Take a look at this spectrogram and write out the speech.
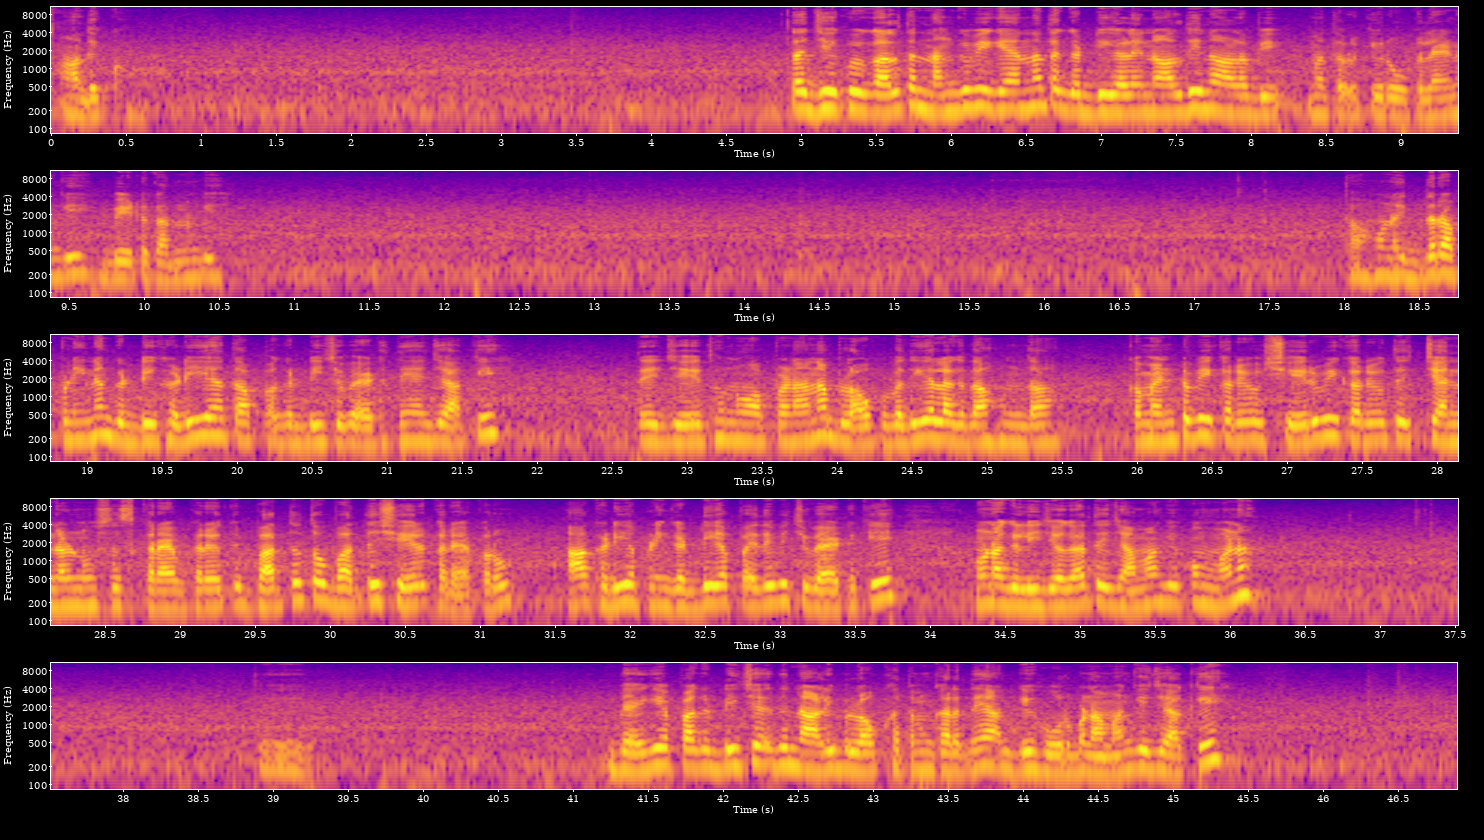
ਆ ਦੇਖੋ। ਤਾਂ ਜੇ ਕੋਈ ਗਲਤ ਲੰਘ ਵੀ ਗਿਆ ਨਾ ਤਾਂ ਗੱਡੀ ਵਾਲੇ ਨਾਲ ਦੀ ਨਾਲ ਵੀ ਮਤਲਬ ਕਿ ਰੋਕ ਲੈਣਗੇ, ਵੇਟ ਕਰਨਗੇ। ਤਾਂ ਹੁਣ ਇੱਧਰ ਆਪਣੀ ਨਾ ਗੱਡੀ ਖੜੀ ਆ, ਤਾਂ ਆਪਾਂ ਗੱਡੀ 'ਚ ਬੈਠਦੇ ਆ ਜਾ ਕੇ। ਤੇ ਜੇ ਤੁਹਾਨੂੰ ਆਪਣਾ ਨਾ ਬਲੌਗ ਵਧੀਆ ਲੱਗਦਾ ਹੁੰਦਾ, ਕਮੈਂਟ ਵੀ ਕਰਿਓ, ਸ਼ੇਅਰ ਵੀ ਕਰਿਓ ਤੇ ਚੈਨਲ ਨੂੰ ਸਬਸਕ੍ਰਾਈਬ ਕਰਿਓ ਤੇ ਵੱਧ ਤੋਂ ਵੱਧ ਸ਼ੇਅਰ ਕਰਿਆ ਕਰੋ। ਆ ਖੜੀ ਆਪਣੀ ਗੱਡੀ, ਆਪਾਂ ਇਹਦੇ ਵਿੱਚ ਬੈਠ ਕੇ ਹੁਣ ਅਗਲੀ ਜਗ੍ਹਾ ਤੇ ਜਾਵਾਂਗੇ ਘੁੰਮਣ। ਤੇ ਬਹਿ ਗਏ ਆਪਾਂ ਗੱਡੀ 'ਚ ਇਹਦੇ ਨਾਲ ਹੀ ਬਲੌਗ ਖਤਮ ਕਰਦੇ ਆਂ, ਅੱਗੇ ਹੋਰ ਬਣਾਵਾਂਗੇ ਜਾ ਕੇ।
